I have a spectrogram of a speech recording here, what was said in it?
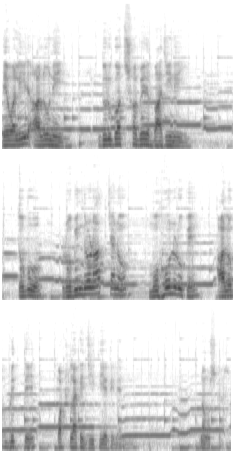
দেওয়ালির আলো নেই, দুর্গোৎসবের বাজি নেই। তবুও রবীন্দ্রনাথ যেন মোহন রূপে আলোকবৃত্তে পটলাকে জিতিয়ে দিলেন। নমস্কার।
